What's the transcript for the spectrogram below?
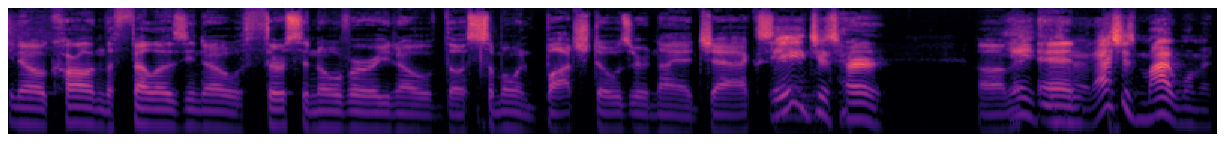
you know Carl and the fellas you know thirsting over you know the Samoan botch dozer Nia Jax It ain't just her. um, It ain't just and her. That's just my woman,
